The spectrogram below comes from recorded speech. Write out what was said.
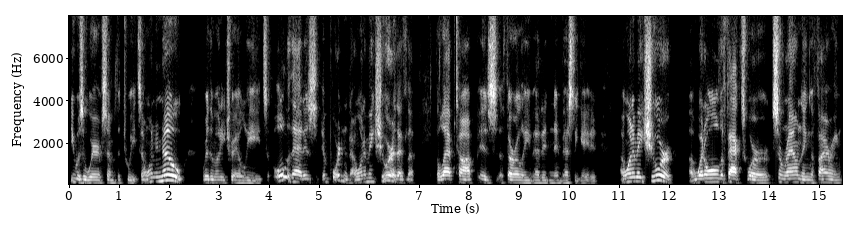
he was aware of some of the tweets. I want to know where the money trail leads. All of that is important. I want to make sure that the, the laptop is thoroughly vetted and investigated. I want to make sure uh, what all the facts were surrounding the firing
